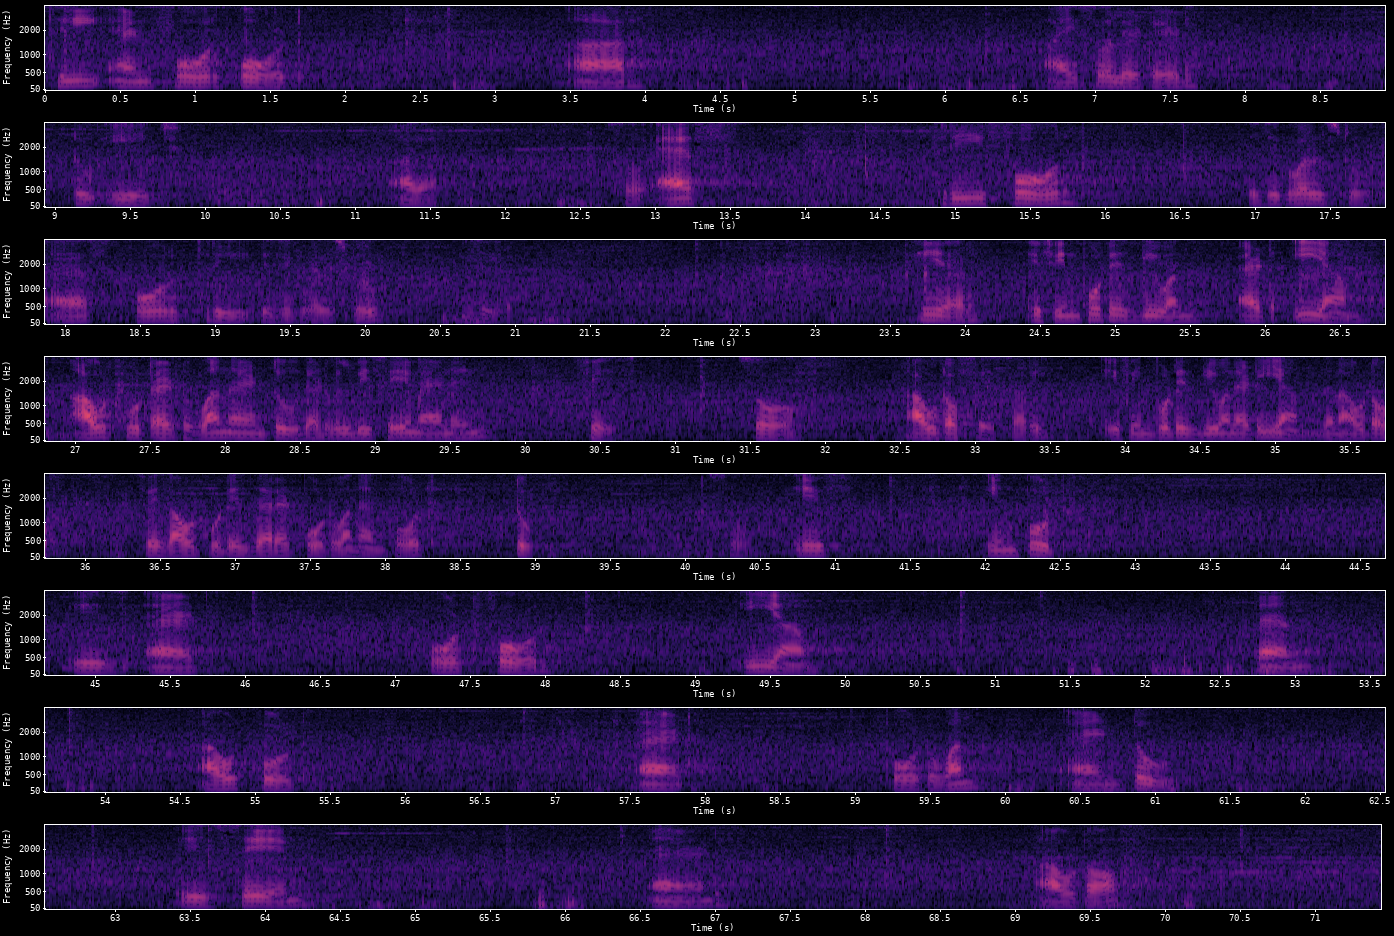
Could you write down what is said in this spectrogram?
3 and 4 port are isolated to each other. So S 3 4 is equals to S 4 3 is equals to 0. Here if input is given at EM output at 1 and 2 that will be same and in phase. So out of phase sorry. If input is given at EM then out of phase output is there at port 1 and port 2 so if input is at port 4 EM then output at port 1 and 2 is same and out of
